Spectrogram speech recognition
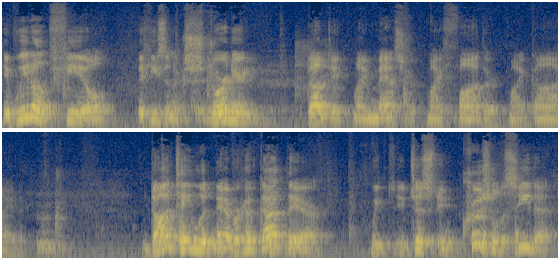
if we don't feel that he's an extraordinary, Dante, my master, my father, my guide, Dante would never have got there. We, it's just crucial to see that.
